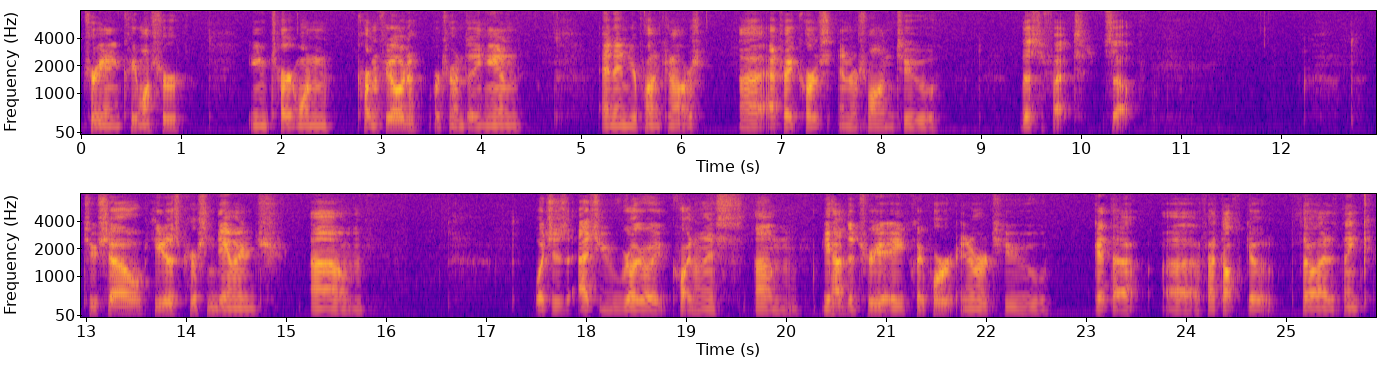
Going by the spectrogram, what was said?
trading Qli monster, you can target one card in the field or turn to the hand, and then your opponent can uh, activate cards and respond to this effect. So, to show, he does piercing damage. Um, which is actually really, really quite nice. Um, you have to treat a Qliphort in order to get that uh, effect off go, so I think.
